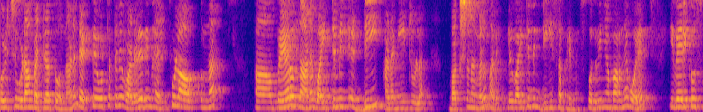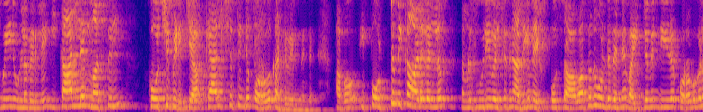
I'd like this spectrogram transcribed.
ഒഴിച്ചുകൂടാൻ പറ്റാത്ത ഒന്നാണ്. രക്തയോട്ടത്തിന് വളരെയധികം ഹെൽപ്ഫുൾ ആക്കുന്ന വേറൊന്നാണ് വൈറ്റമിൻ ഡി അടങ്ങിയിട്ടുള്ള ഭക്ഷണങ്ങളും. അതേപോലെ വൈറ്റമിൻ ഡി സപ്ലിമെന്റ്സ് പൊതുവെ ഞാൻ പറഞ്ഞ പോലെ ഈ വെരിക്കോസ് വെയിൻ ഉള്ളവരിലെ ഈ കാലിലെ മസിൽ കോച്ചി പിടിക്കുക കാൽഷ്യത്തിന്റെ കുറവ് കണ്ടുവരുന്നുണ്ട്. അപ്പോൾ ഇപ്പോൾ ഒട്ടുമിക്ക ആളുകളിലും നമ്മൾ സൂര്യ വെളിച്ചത്തിന് അധികം എക്സ്പോസ്ഡ് ആവാത്തത് കൊണ്ട് തന്നെ വൈറ്റമിൻ ഡിയുടെ കുറവുകൾ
